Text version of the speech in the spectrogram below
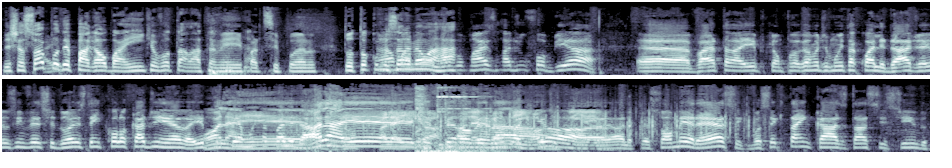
Deixa só eu poder pagar o Bahia, que eu vou estar lá também participando. Tô, tô começando a me amarrar. Mais radiofobia é, vai atrair, porque é um programa de muita qualidade. Aí os investidores têm que colocar dinheiro aí, Olha porque é aí, muita qualidade. olha então. aí, Olha aí, que ó. fenomenal. Aqui, ó, olha, o pessoal merece. Você que tá em casa e tá assistindo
